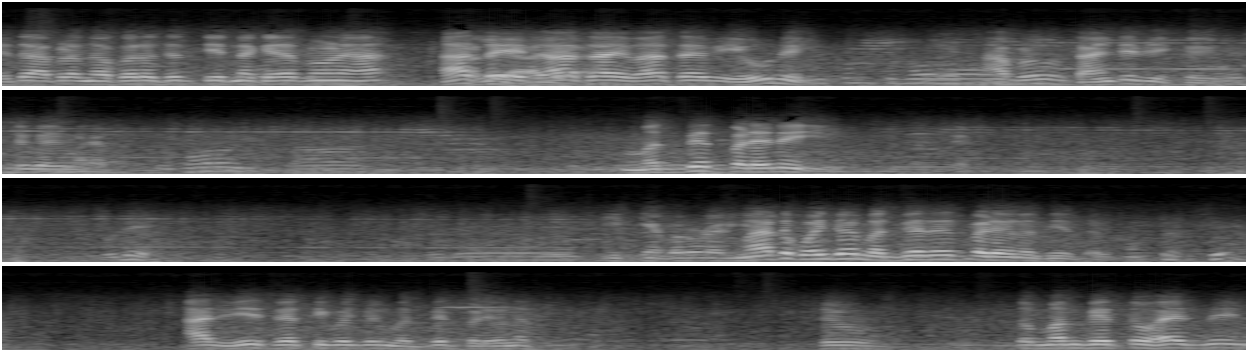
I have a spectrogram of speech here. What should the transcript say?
એ તો આપડા નોકરો છે ચેતના કહેવા પ્રમાણે હા સાહેબ હા. સાહેબ હા સાહેબ એવું નહીં. આપણું સાયન્ટિફિક કહ્યું. શું કહ્યું મતભેદ પડે નહીં. મારે તો કોઈ જોડે મતભેદ જ પડ્યો નથી. આજ વીસ વર્ષથી કોઈ જોડે મતભેદ પડ્યો નથી. શું? તો મનભેદ તો હોય જ નહીં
